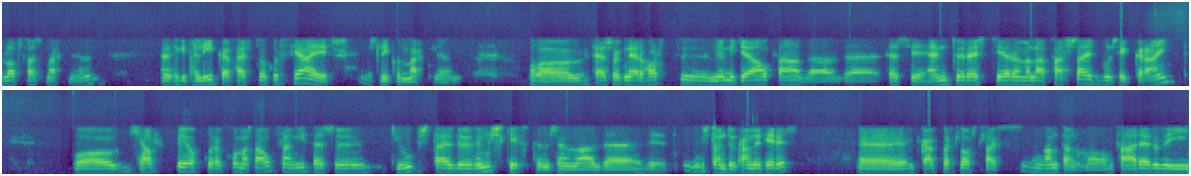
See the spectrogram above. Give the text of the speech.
lofslagsmarkniðum en það geta líka fært okkur fjær slíkum markniðum og þess vegna er hort uh, mjög mikið á það að þessi endurreist sér umvel að farsæl, hún sé grænt og hjálpi okkur að komast áfram í þessu djúbstæðu umskiptum sem við stöndum fram með fyrir gagvert lofslags vandanum og þar eru við í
